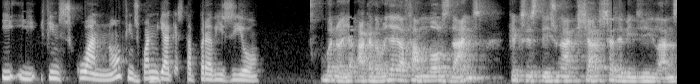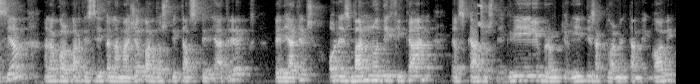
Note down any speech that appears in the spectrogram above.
i, i fins quan, no? Fins quan hi ha aquesta previsió? bueno, a Catalunya ja fa molts d'anys que existeix una xarxa de vigilància en la qual participen la major part d'hospitals pediàtrics pediàtrics on es van notificant els casos de grip, bronquiolitis, actualment també Covid,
